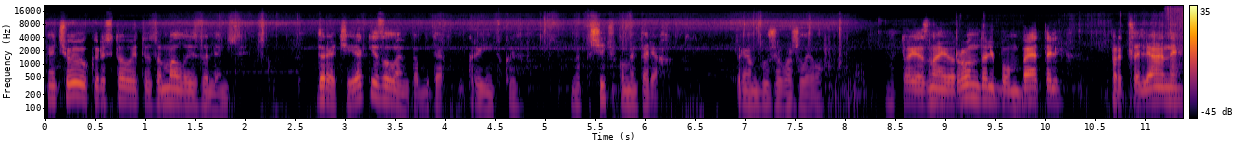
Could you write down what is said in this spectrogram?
значить ви використовуєте замало ізоленти. До речі, як ізолента буде українською? Напишіть в коментарях. Прям дуже важливо. Ну, То я знаю рондаль, бомбетель, парцеляни.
